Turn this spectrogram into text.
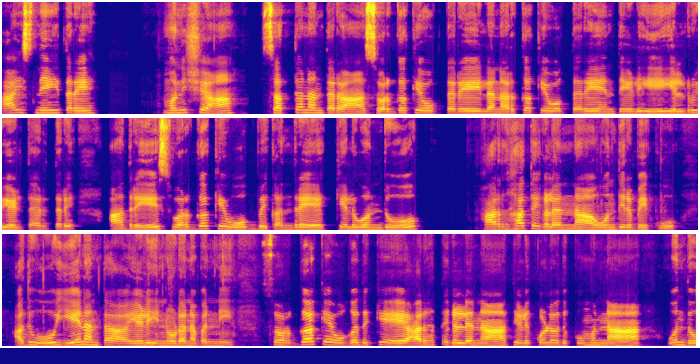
ಹಾಯ್ ಸ್ನೇಹಿತರೆ. ಮನುಷ್ಯ ಸತ್ತ ನಂತರ ಸ್ವರ್ಗಕ್ಕೆ ಹೋಗ್ತಾರೆ, ಇಲ್ಲ ನರಕಕ್ಕೆ ಹೋಗ್ತಾರೆ ಅಂತೇಳಿ ಎಲ್ಲರೂ ಹೇಳ್ತಾ ಇರ್ತಾರೆ. ಆದರೆ ಸ್ವರ್ಗಕ್ಕೆ ಹೋಗ್ಬೇಕಂದ್ರೆ ಕೆಲವೊಂದು ಅರ್ಹತೆಗಳನ್ನು ಹೊಂದಿರಬೇಕು. ಅದು ಏನಂತ ಹೇಳಿ ನೋಡೋಣ ಬನ್ನಿ. ಸ್ವರ್ಗಕ್ಕೆ ಹೋಗೋದಕ್ಕೆ ಅರ್ಹತೆಗಳನ್ನು ತಿಳ್ಕೊಳ್ಳೋದಕ್ಕೂ ಮುನ್ನ ಒಂದು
